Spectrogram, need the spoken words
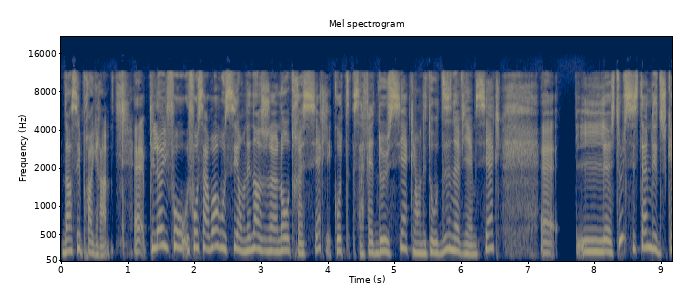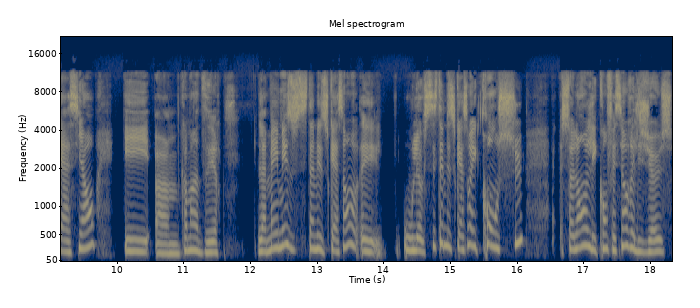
dans ses programmes. Euh, puis là, il faut, il faut savoir aussi, on est dans un autre siècle. Écoute, ça fait deux siècles, on est au 19e siècle. Euh, le, tout le système d'éducation est, euh, comment dire, la mainmise du système d'éducation où le système d'éducation est conçu selon les confessions religieuses.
